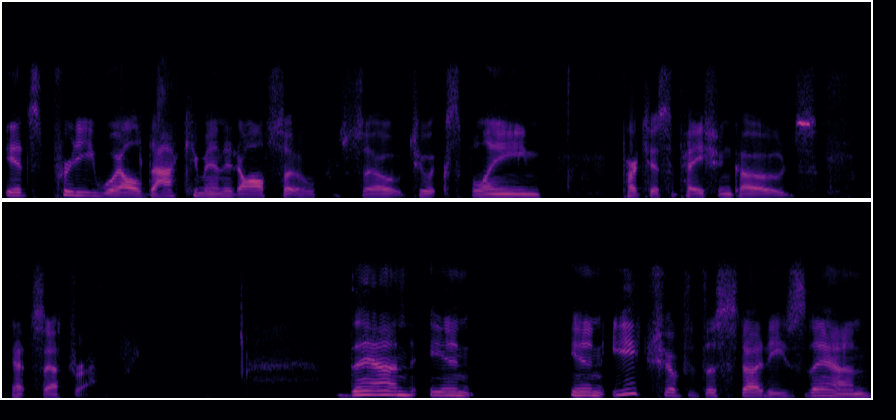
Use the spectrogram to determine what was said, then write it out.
it's pretty well documented also so to explain participation codes etc. Then in, in each of the studies then,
